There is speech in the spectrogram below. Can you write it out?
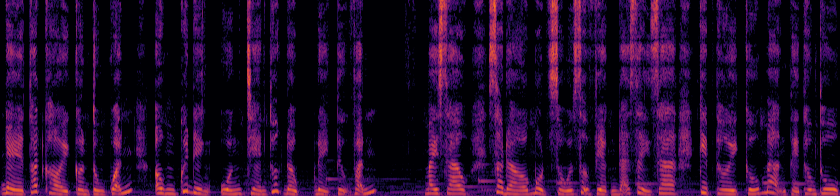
Để thoát khỏi cơn tùng quẫn, ông quyết định uống chén thuốc độc để tự vẫn. May sao, sau đó một số sự việc đã xảy ra kịp thời cứu mạng thầy Thông Thu,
